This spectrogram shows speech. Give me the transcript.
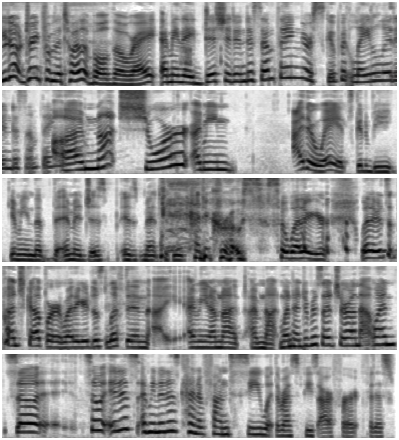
you don't drink from the toilet bowl though, right? I mean, they dish it into something or scoop it, ladle it into something. I'm not sure. I mean, either way, it's going to be. I mean, the the image is is meant to be kind of gross. So whether you're whether it's a punch cup or whether you're just lifting, I I mean, I'm not I'm not 100 percent sure on that one. So so it is. I mean, it is kind of fun to see what the recipes are for for this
